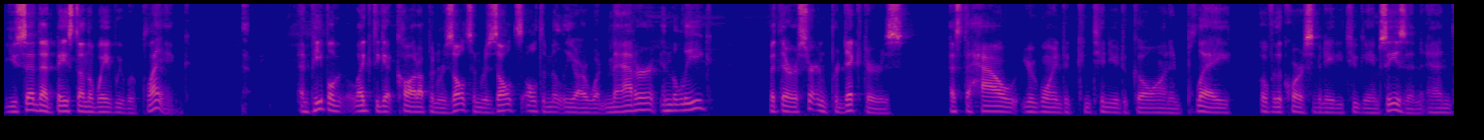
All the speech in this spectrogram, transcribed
you said that based on the way we were playing. And people like to get caught up in results, and results ultimately are what matter in the league. But there are certain predictors as to how you're going to continue to go on and play over the course of an 82 game season. And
